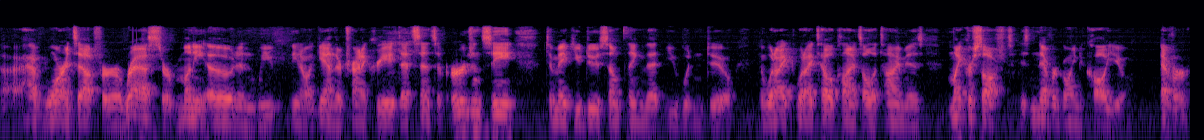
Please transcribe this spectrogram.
uh, have warrants out for arrests or money owed. And we, you know, again, they're trying to create that sense of urgency to make you do something that you wouldn't do. And what I, what I tell clients all the time is Microsoft is never going to call you, ever.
